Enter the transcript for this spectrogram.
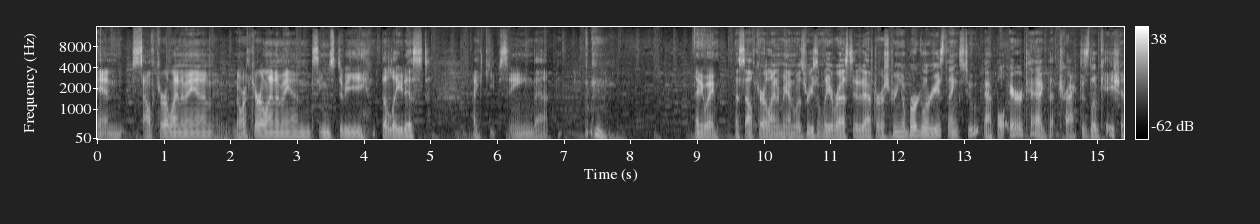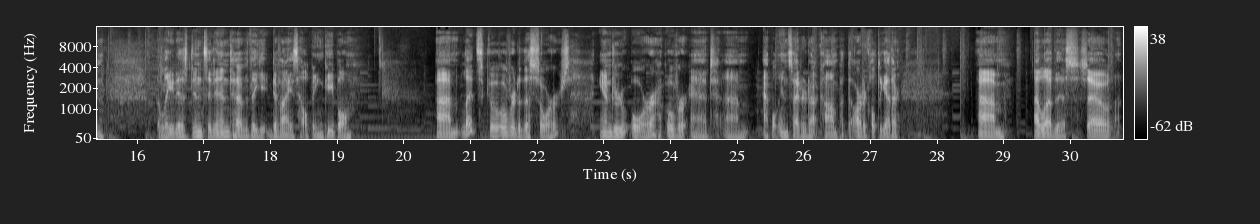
And South Carolina Man and North Carolina Man seems to be the latest. I keep seeing that. anyway, a South Carolina man was recently arrested after a string of burglaries thanks to Apple AirTag that tracked his location. The latest incident of the device helping people. Um, let's go over to the source. Andrew Orr over at um, appleinsider.com put the article together. Um, I love this. So,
